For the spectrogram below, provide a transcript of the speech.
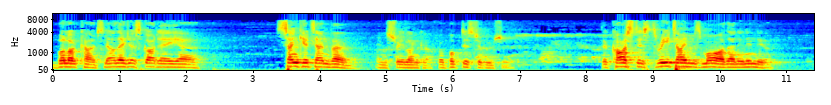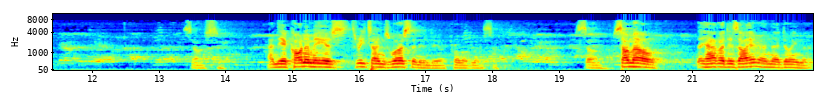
bullock carts. Now they just got a uh, Sankirtan van in Sri Lanka for book distribution. The cost is three times more than in India. So, and the economy is three times worse than India, probably. So, so somehow they have a desire and they're doing that.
